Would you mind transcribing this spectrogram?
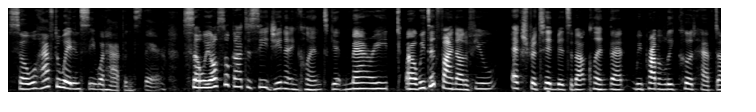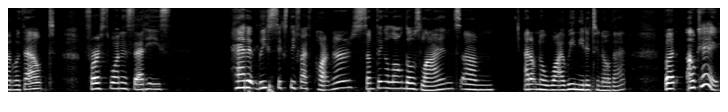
So we'll have to wait and see what happens there. So we also got to see Gina and Clint get married. Uh, we did find out a few extra tidbits about Clint that we probably could have done without. First one is that he's had at least 65 partners, something along those lines. Um, I don't know why we needed to know that, but okay.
